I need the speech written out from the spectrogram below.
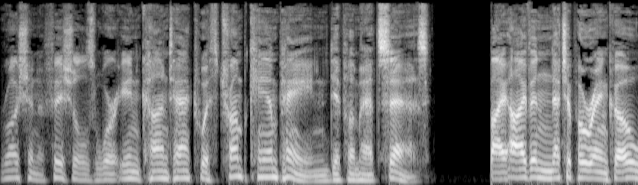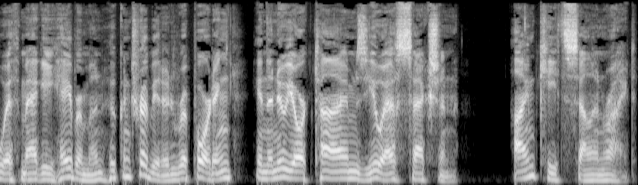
Russian officials were in contact with Trump campaign, diplomat says. By Ivan Nechepurenko with Maggie Haberman, who contributed reporting in the New York Times U.S. section. I'm Keith Sellon-Wright.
